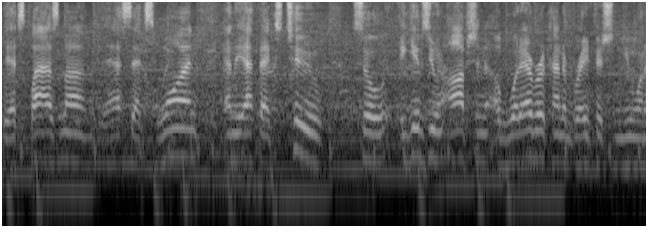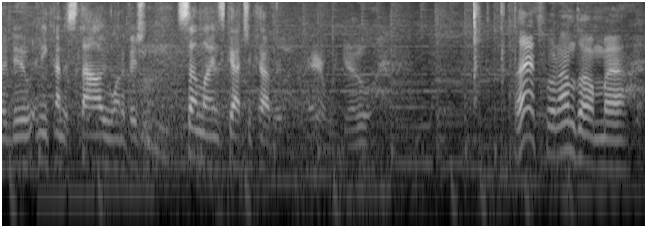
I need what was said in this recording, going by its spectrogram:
the X Plasma, the SX1, and the FX2. So it gives you an option of whatever kind of braid fishing you want to do, any kind of style you want to fish. In. Sunline's got you covered. There we go. That's what I'm talking about.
